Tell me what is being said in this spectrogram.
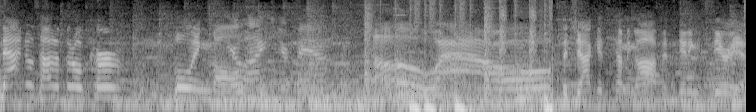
Nat knows how to throw curved bowling balls. You're like your fan. Oh, wow. The jacket's coming off. It's getting serious.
